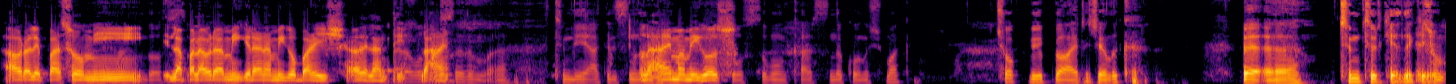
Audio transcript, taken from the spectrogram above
Ahora le paso mi, la palabra a mi gran amigo Barish. Adelante, Lahaim. Lahaim amigos. e, Es un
